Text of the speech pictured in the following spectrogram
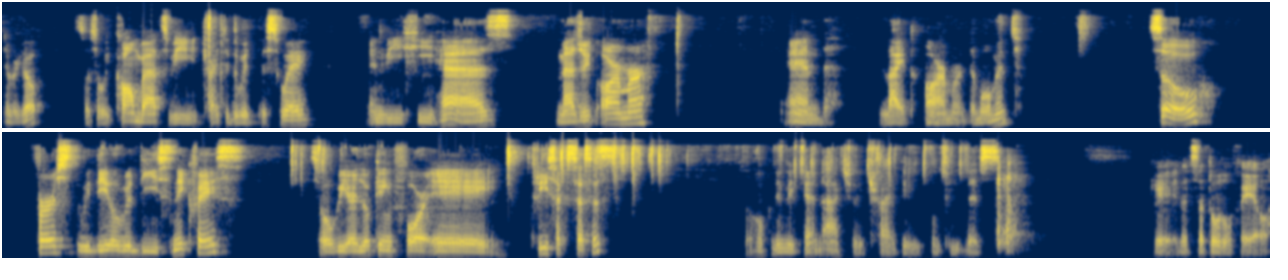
There we go. So, so we combats, we try to do it this way. And we he has magic armor and light armor at the moment. So first we deal with the sneak phase. So we are looking for a three successes. So hopefully we can actually try to complete this. Okay, that's a total fail.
